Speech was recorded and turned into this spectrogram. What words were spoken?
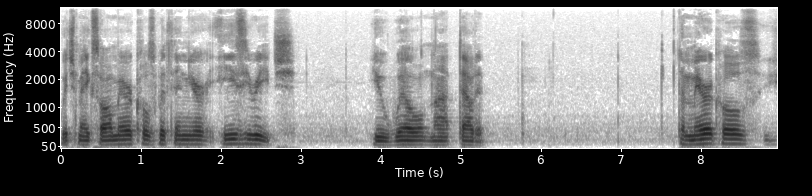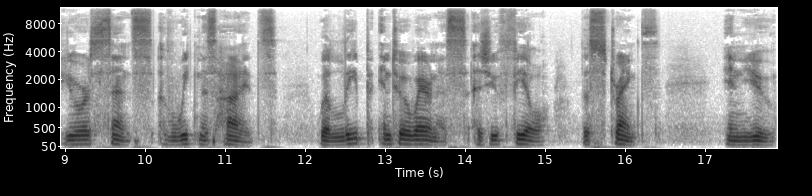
which makes all miracles within your easy reach, you will not doubt it. The miracles your sense of weakness hides will leap into awareness as you feel the strength in you.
